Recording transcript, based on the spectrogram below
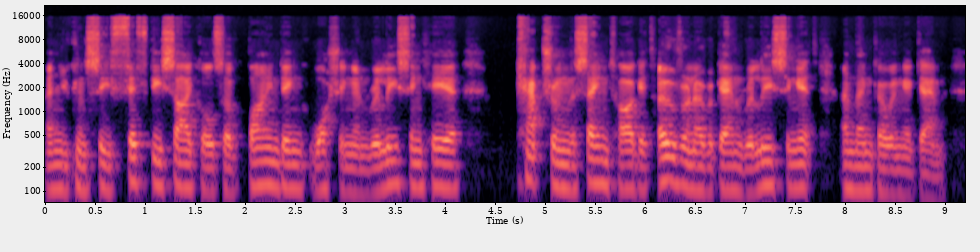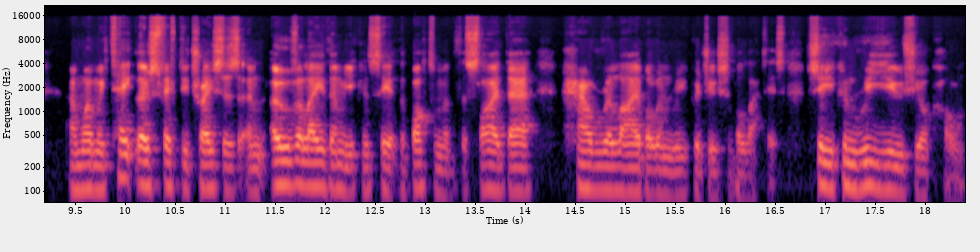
and you can see 50 cycles of binding, washing and releasing here, capturing the same target over and over again, releasing it and then going again. And when we take those 50 traces and overlay them, you can see at the bottom of the slide there how reliable and reproducible that is. So you can reuse your column.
